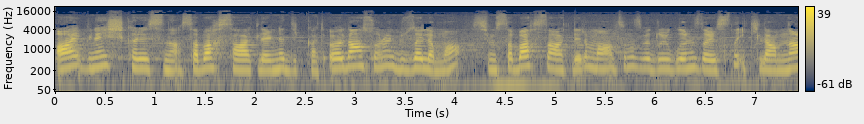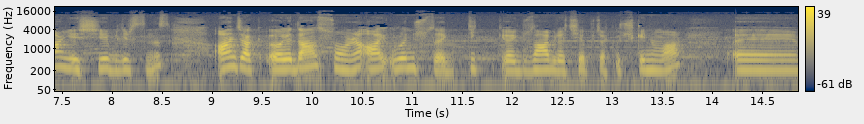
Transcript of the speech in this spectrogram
Ay güneş karesine sabah saatlerine dikkat. Öğleden sonra güzel ama şimdi sabah saatleri mantığınız ve duygularınız arasında ikilemler yaşayabilirsiniz. Ancak öğleden sonra Ay Uranüs'e dik e, güzel bir açı yapacak. Üçgeni var. Ee,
